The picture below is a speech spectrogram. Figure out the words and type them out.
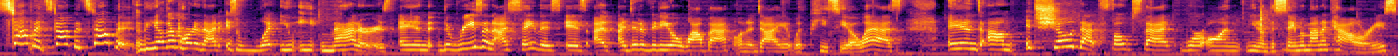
Stop it, stop it, stop it. The other part of that is what you eat matters. And the reason I say this is I, I did a video a while back on a diet with PCOS, and um, it showed that folks that were on, you know, the same amount of calories,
